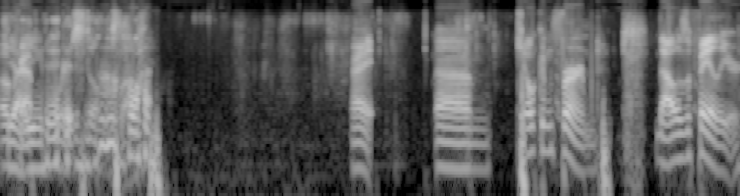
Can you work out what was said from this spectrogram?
Oh GI crap! unit We're is still in the slot. All right. Um, kill confirmed. That was a failure.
